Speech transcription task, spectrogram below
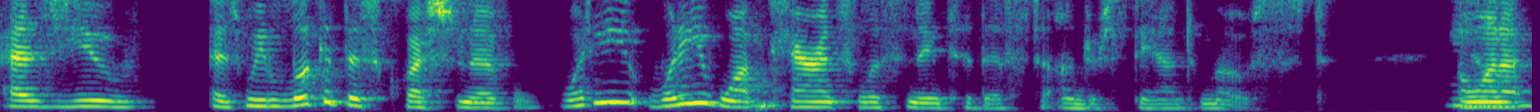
as you as we look at this question of what do you what do you want parents listening to this to understand most? Yeah. I want to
